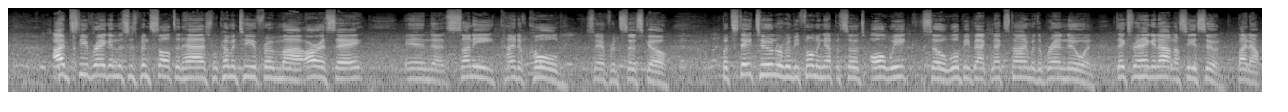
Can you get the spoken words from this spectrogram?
I'm Steve Ragan. This has been Salted Hash. We're coming to you from uh, RSA in uh, sunny, kind of cold San Francisco. But stay tuned. We're going to be filming episodes all week, so we'll be back next time with a brand new one. Thanks for hanging out, and I'll see you soon. Bye now.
